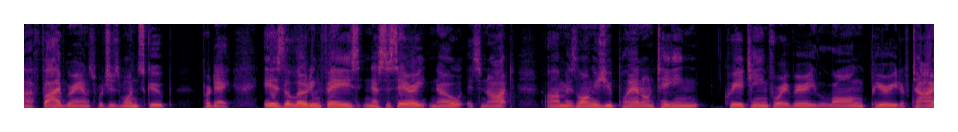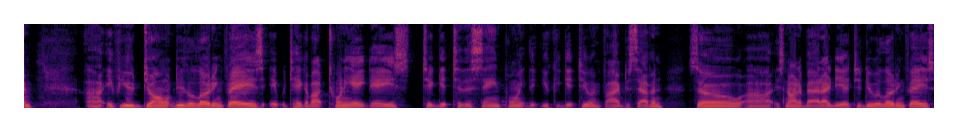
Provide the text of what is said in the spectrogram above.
uh, five grams, which is one scoop per day. Is the loading phase necessary? No, it's not. Um, as long as you plan on taking creatine for a very long period of time. Uh, if you don't do the loading phase, it would take about 28 days to get to the same point that you could get to in five to seven. So, uh, it's not a bad idea to do a loading phase.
